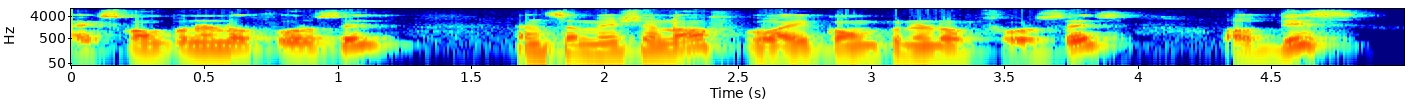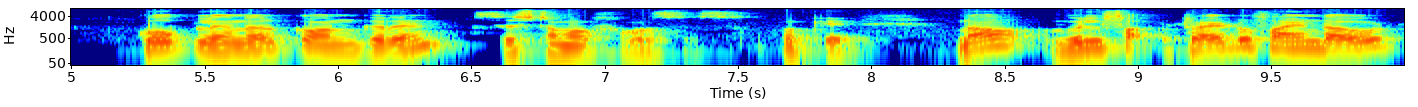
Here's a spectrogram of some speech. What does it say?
x component of forces and summation of y component of forces of this coplanar concurrent system of forces. Okay. Now we'll try to find out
